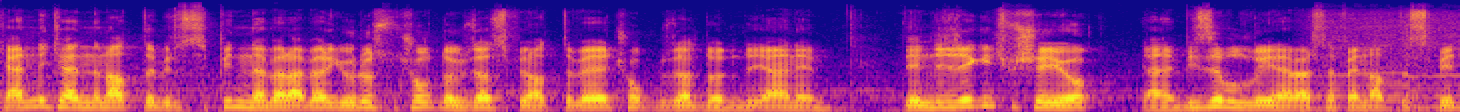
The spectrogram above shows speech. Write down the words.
kendi kendine attığı bir spinle beraber görüyorsun çok da güzel spin attı ve çok güzel döndü. Yani denilecek hiçbir şey yok. Yani bizi buldu yine Verstappen'in attığı spin.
